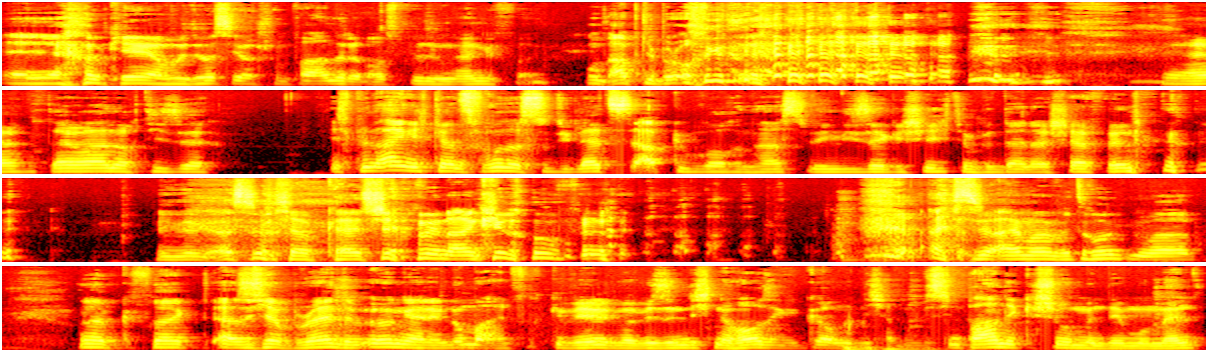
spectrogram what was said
Äh, ja, okay, aber du hast ja auch schon ein paar andere Ausbildungen angefangen. und abgebrochen. Ja, da war noch diese. Ich bin eigentlich ganz froh, dass du die letzte abgebrochen hast wegen dieser Geschichte mit deiner Chefin. Also, Ich habe keine Chefin angerufen, als wir einmal betrunken waren und habe gefragt. Also ich habe random irgendeine Nummer einfach gewählt, weil wir sind nicht nach Hause gekommen und ich habe ein bisschen Panik geschoben in dem Moment.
